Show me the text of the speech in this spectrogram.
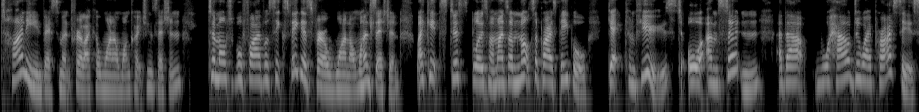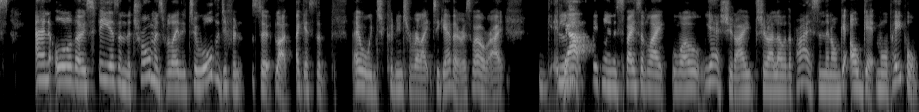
tiny investment for like a one-on-one coaching session to multiple five or six figures for a one-on-one session. Like it's just blows my mind. So i'm not surprised people get confused or uncertain about well, how do i price this? And all of those fears and the traumas related to all the different so like i guess the they all could interrelate together as well right? Yeah. people in a space of like well yeah should i should i lower the price and then i'll get i'll get more people?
